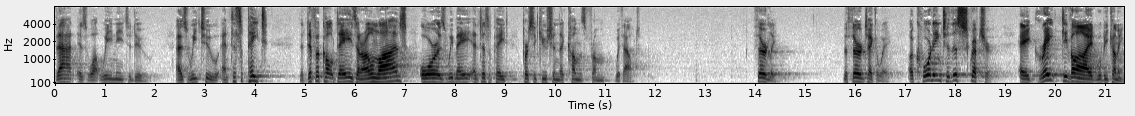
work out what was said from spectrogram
That is what we need to do as we too anticipate the difficult days in our own lives, or as we may anticipate persecution that comes from without. Thirdly, the third takeaway according to this scripture, a great divide will be coming.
